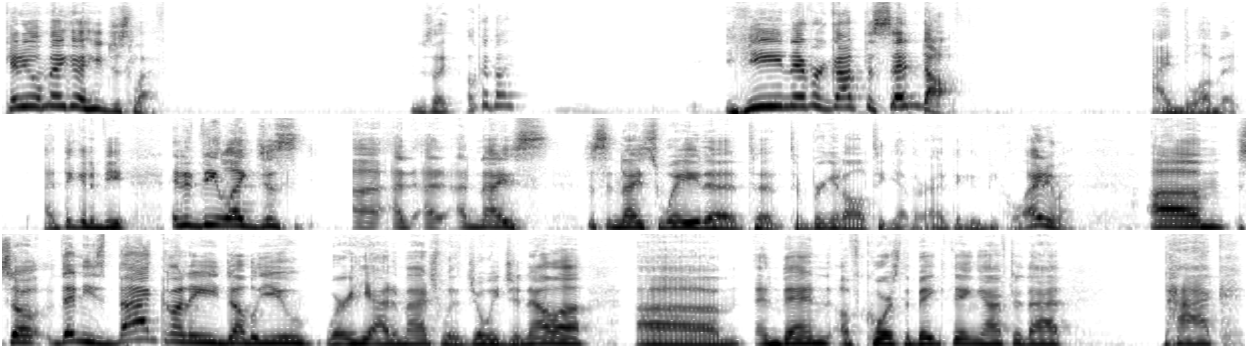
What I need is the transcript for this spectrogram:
Kenny Omega, he just left. He was like, okay, bye he never got the send off. I'd love it. I think it'd be it'd be like just a, a, a, nice just a nice way to, to to bring it all together. I think it'd be cool. Anyway, um, so then he's back on AEW where he had a match with Joey Janela, um, and then of course the big thing after that, Pac,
